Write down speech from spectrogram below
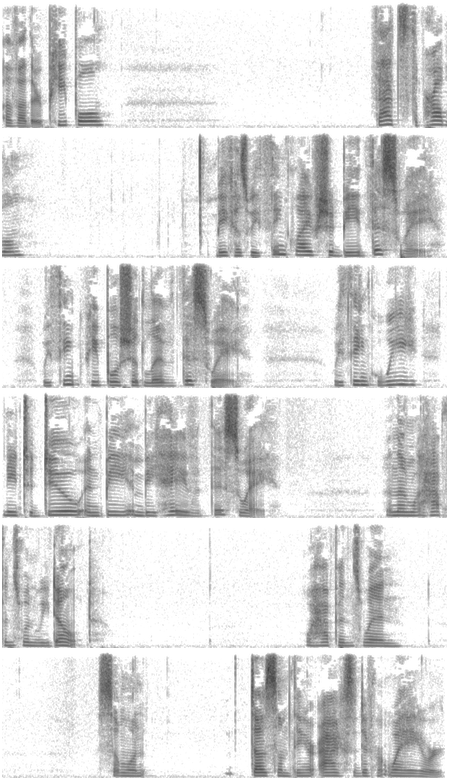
of other people. That's the problem. Because we think life should be this way. We think people should live this way. We think we need to do and be and behave this way. And then what happens when we don't? What happens when someone does something or acts a different way or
